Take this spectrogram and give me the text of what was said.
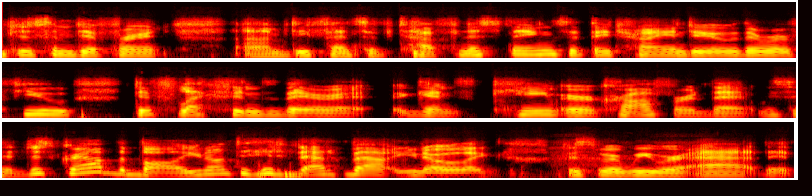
just some different um, defensive toughness things that they try and do. There were a few deflections there against Cam or Crawford that we said, just grab the ball. You don't have to hit it out about, you know, like just where we were at that,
